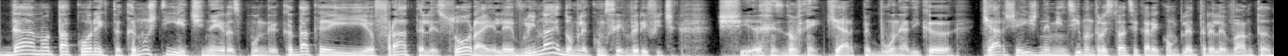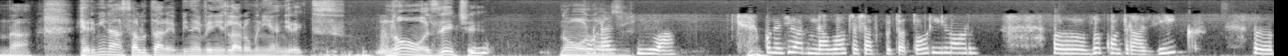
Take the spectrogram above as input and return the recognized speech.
dea nota corectă, că nu știe cine îi răspunde, că dacă e fratele, sora elevului, n-ai, domnule, cum să-i verifici. Și, domnule, chiar pe bune, adică chiar și aici ne mințim într-o situație care e complet relevantă, da. Hermina, salutare, bine ai venit la România în direct. 9, 10... No, Bună ziua! Bună ziua dumneavoastră și ascultătorilor! Uh, vă contrazic uh,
